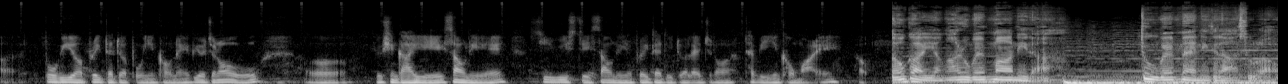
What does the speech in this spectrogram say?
အာပို့ပြီးတော့ပြိတ္တအတွက်ပိုရင်ခုံတယ်ပြီးတော့ကျွန်တော်ကိုဟိုရုပ်ရှင်ကားကြီးတွေစောင့်နေရယ် series တွေစောင့်နေတဲ့ပြိတ္တတွေအတွက်လည်းကျွန်တော်ထပ်ပြီးရင်ခုံပါတယ်ဟုတ်လောကကြီးကငါတို့ပဲမှားနေတာသူ့ပဲမှန်နေသလားဆိုတော့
